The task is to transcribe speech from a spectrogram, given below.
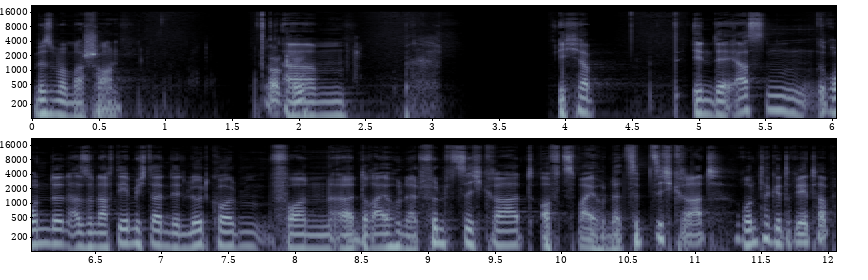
Müssen wir mal schauen. Okay. Ähm, ich habe in der ersten Runde, also nachdem ich dann den Lötkolben von äh, 350 Grad auf 270 Grad runtergedreht habe,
